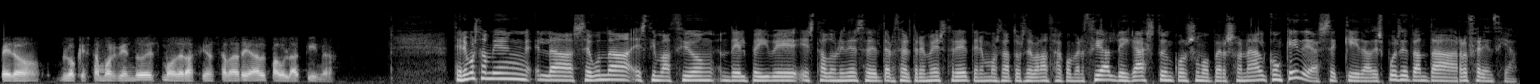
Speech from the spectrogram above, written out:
pero lo que estamos viendo es moderación salarial paulatina. Tenemos también la segunda estimación del PIB estadounidense del tercer trimestre. Tenemos datos de balanza comercial, de gasto en consumo personal. ¿Con qué ideas se queda después de tanta referencia?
